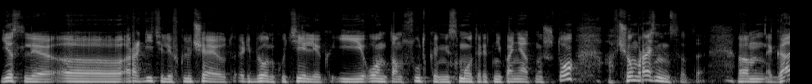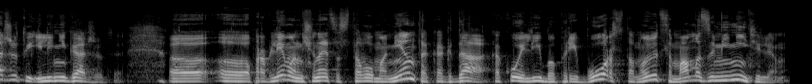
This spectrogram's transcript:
Если э, родители включают ребенку телек, и он там сутками смотрит непонятно что, а в чем разница-то? Эм, Гаджеты или не гаджеты? Э, э, Проблема начинается с того момента, когда какой-либо прибор становится мамозаменителем.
